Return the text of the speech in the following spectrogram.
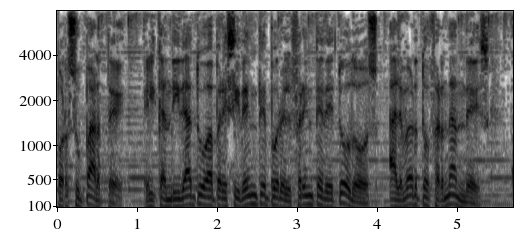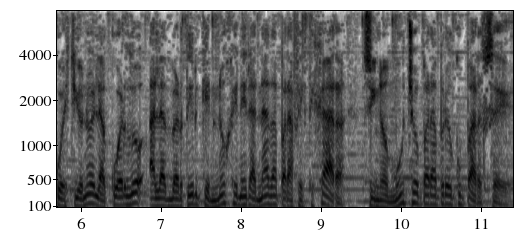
Por su parte, el candidato a presidente por el Frente de Todos, Alberto Fernández, cuestionó el acuerdo al advertir que no genera nada para festejar, sino mucho para preocuparse.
